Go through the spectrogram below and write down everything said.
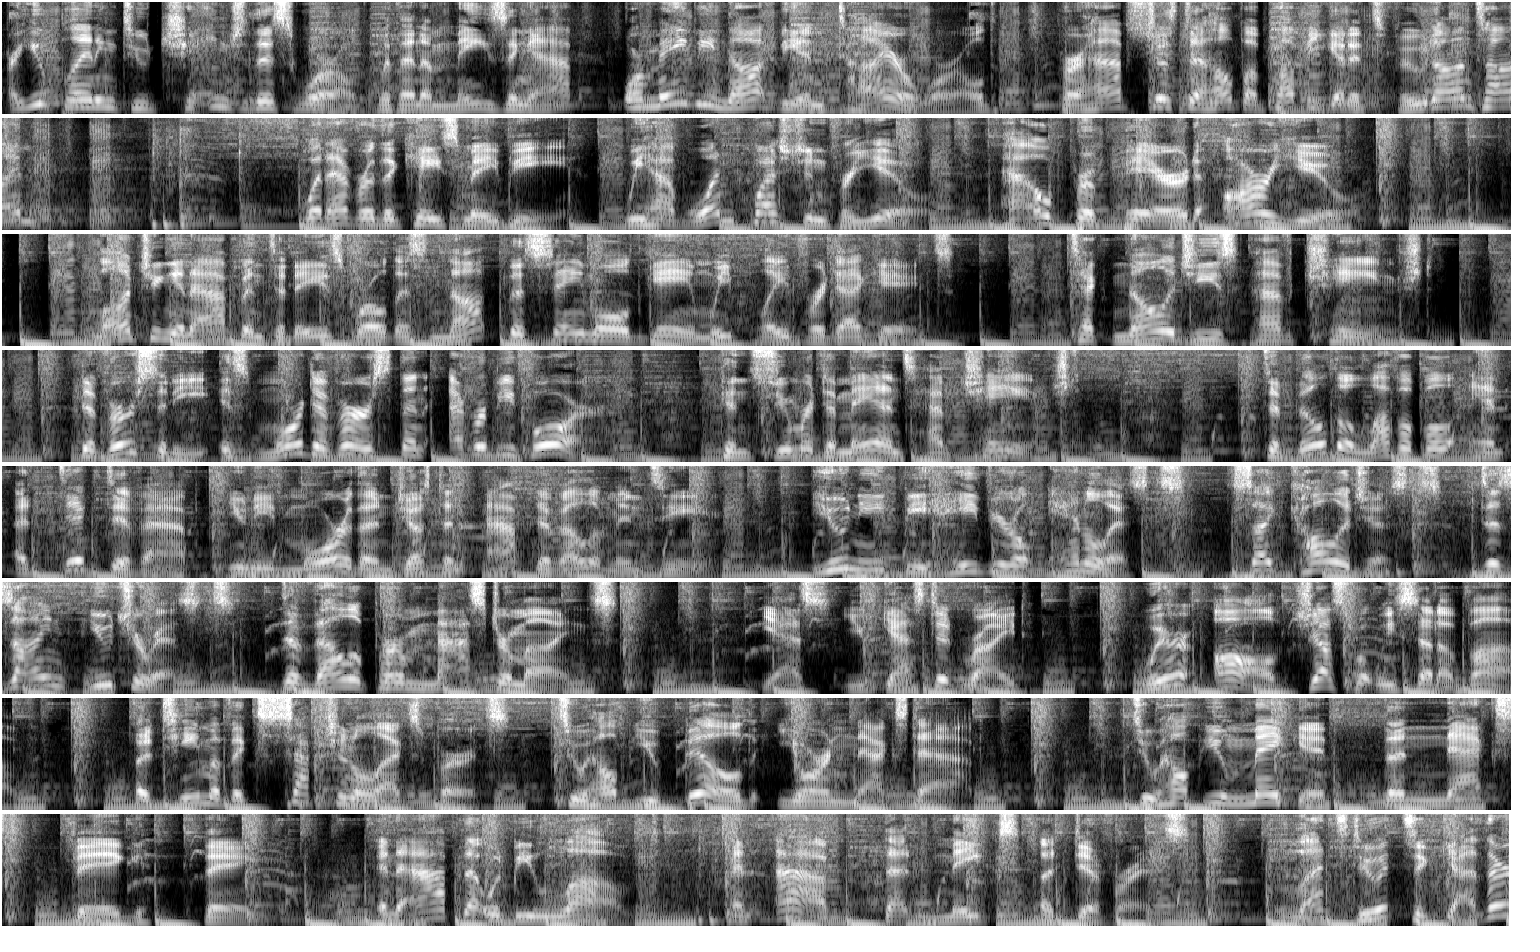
Are you planning to change this world with an amazing app? Or maybe not the entire world, perhaps just to help a puppy get its food on time? Whatever the case may be, we have one question for you. How prepared are you? Launching an app in today's world is not the same old game we played for decades. Technologies have changed. Diversity is more diverse than ever before. Consumer demands have changed. To build a lovable and addictive app, you need more than just an app development team. You need behavioral analysts, psychologists, design futurists, developer masterminds. Yes, you guessed it right. We're all just what we said above a team of exceptional experts to help you build your next app, to help you make it the next big thing. An app that would be loved, an app that makes a difference. Let's do it together?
